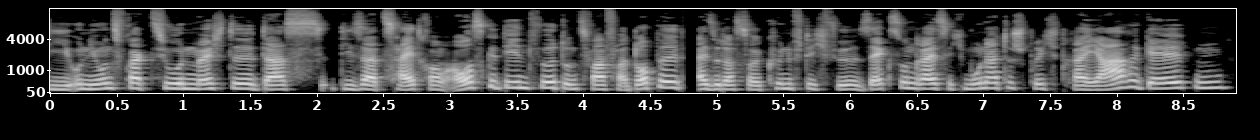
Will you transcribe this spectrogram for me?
Die Unionsfraktion möchte, dass dieser Zeitraum ausgedehnt wird und zwar verdoppelt. Also das soll künftig für 36 Monate, sprich drei Jahre gelten.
